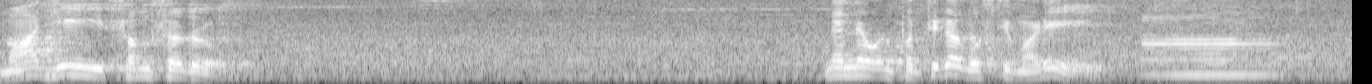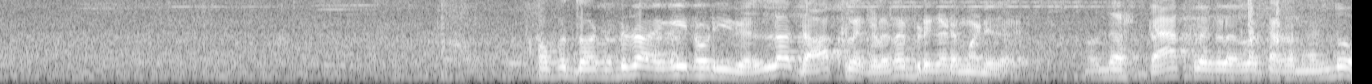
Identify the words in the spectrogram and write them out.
ಮಾಜಿ ಸಂಸದರು ನಿನ್ನೆ ಒಂದು ಪತ್ರಿಕಾಗೋಷ್ಠಿ ಮಾಡಿ ಪಾಪ ದೊಡ್ಡದಾಗಿ ನೋಡಿ ಇವೆಲ್ಲ ದಾಖಲೆಗಳನ್ನು ಬಿಡುಗಡೆ ಮಾಡಿದ್ದಾರೆ. ಒಂದಷ್ಟು ದಾಖಲೆಗಳೆಲ್ಲ ತಗೊಂಡು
